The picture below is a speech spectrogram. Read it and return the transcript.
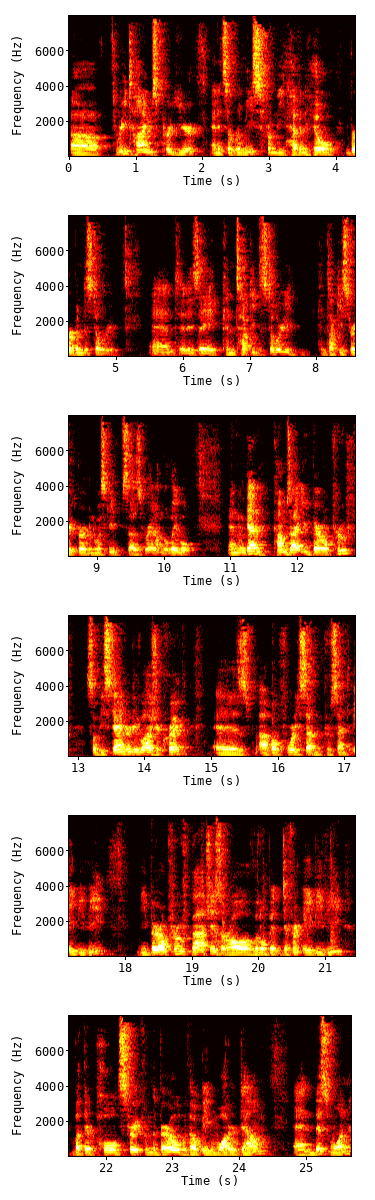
uh, three times per year, and it's a release from the Heaven Hill Bourbon Distillery and it is a Kentucky distillery, Kentucky straight bourbon whiskey, says right on the label. And again, comes at you barrel proof. So the standard Elijah Craig is about 47% ABV. The barrel proof batches are all a little bit different ABV, but they're pulled straight from the barrel without being watered down. And this one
